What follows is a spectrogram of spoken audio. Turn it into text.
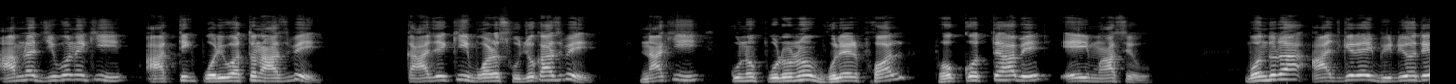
আপনার জীবনে কি আর্থিক পরিবর্তন আসবে? কাজে কি বড় সুযোগ আসবে? নাকি কোনো পুরনো ভুলের ফল ভোগ করতে হবে এই মাসেও? বন্ধুরা, আজকের এই ভিডিওতে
